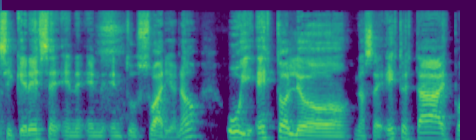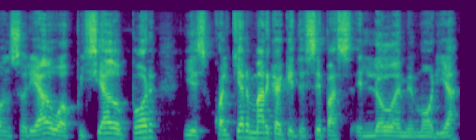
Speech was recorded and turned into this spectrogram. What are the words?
si querés, en, tu usuario, ¿no? Uy, esto lo, no sé, esto está esponsoreado o auspiciado por, y es cualquier marca que te sepas el logo de memoria.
